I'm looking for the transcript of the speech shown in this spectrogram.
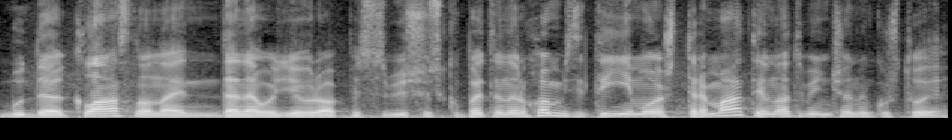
буде класно навіть де-небудь в Європі. Собі щось купити нерухомість, і ти її можеш тримати, і вона тобі нічого не коштує.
